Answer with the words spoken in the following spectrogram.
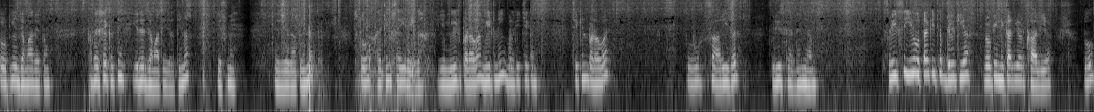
रोटियाँ जमा देता हूँ। अब ऐसे करते हैं, इधर जमाते जाते हैं ना, इसमें, इस जगह पे ना तो आई थिंक सही रहेगा। ये मीट पड़ा हुआ है मीट नहीं, बल्कि चिकन चिकन पड़ा हुआ है। तो सारी इधर फ्रीज कर देंगे हम। फ्रीज से ये होता है कि जब दिल किया, रोटी निकाली और खा लिया तो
